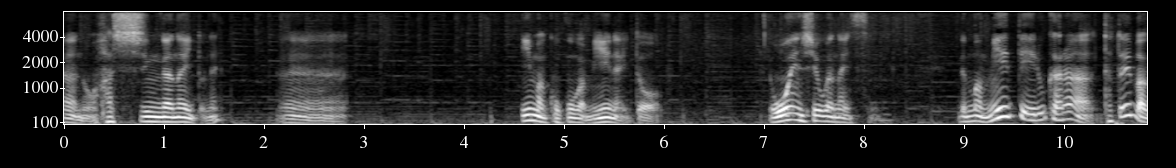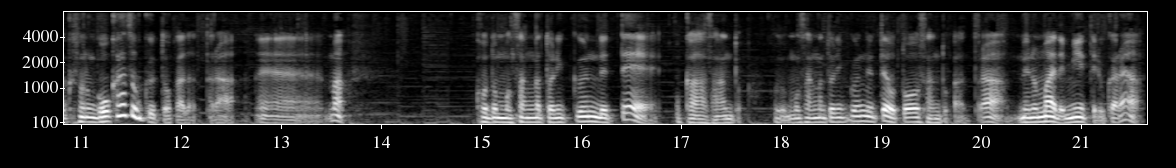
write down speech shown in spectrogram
あの発信がないとね、えー、今ここが見えないと応援しようがないですよね。でまあ見えているから例えばそのご家族とかだったら、えー、まあ子供さんが取り組んでてお母さんとか子供さんが取り組んでてお父さんとかだったら目の前で見えてるから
